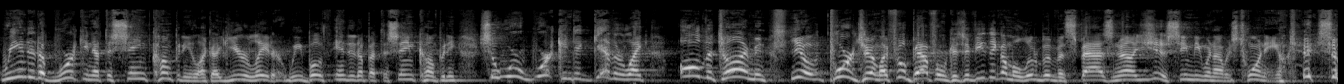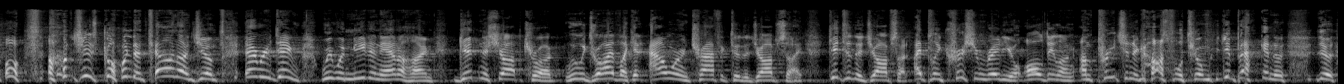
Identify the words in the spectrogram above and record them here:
we ended up working at the same company like a year later. We both ended up at the same company. So we're working together like all the time. And, you know, poor Jim, I feel bad for him because if you think I'm a little bit of a spaz now, you should have seen me when I was 20. Okay, so I'm just going to town on Jim every day. We would meet in Anaheim, get in the shop truck. We would drive like an hour in traffic to the job site, get to the job site. I play Christian radio all day long. I'm preaching the gospel to him. We get back in the, the,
